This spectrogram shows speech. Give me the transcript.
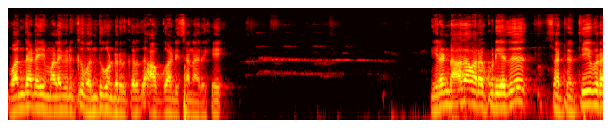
வந்தடையும் அளவிற்கு வந்து கொண்டிருக்கிறது ஆப்கானிஸ்தான் அருகே. இரண்டாவதாக வரக்கூடியது சற்று தீவிர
